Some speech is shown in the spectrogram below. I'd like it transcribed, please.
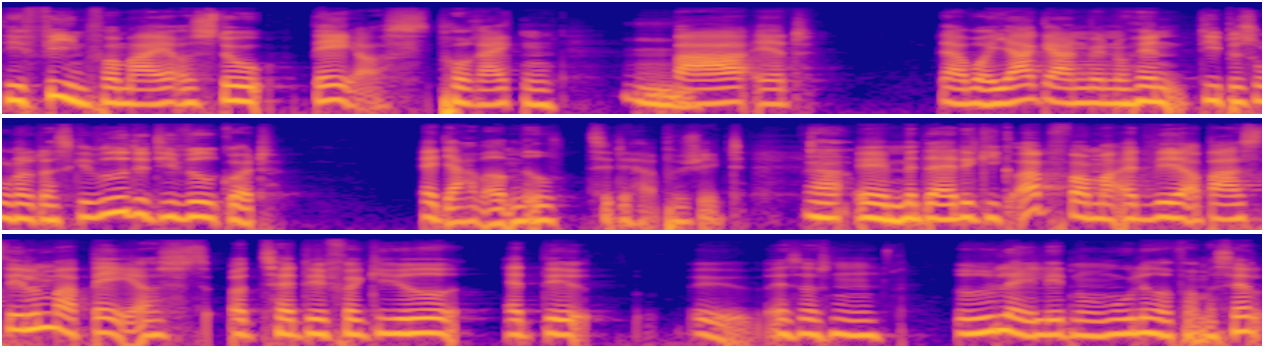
Det er fint for mig at stå bag os på rækken. Mm. Bare at der, hvor jeg gerne vil nå hen, de personer, der skal vide det, de ved godt, at jeg har været med til det her projekt. Ja. Øh, men da det gik op for mig, at ved at bare stille mig bag os og tage det for givet, at det øh, altså sådan ødelagde lidt nogle muligheder for mig selv,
